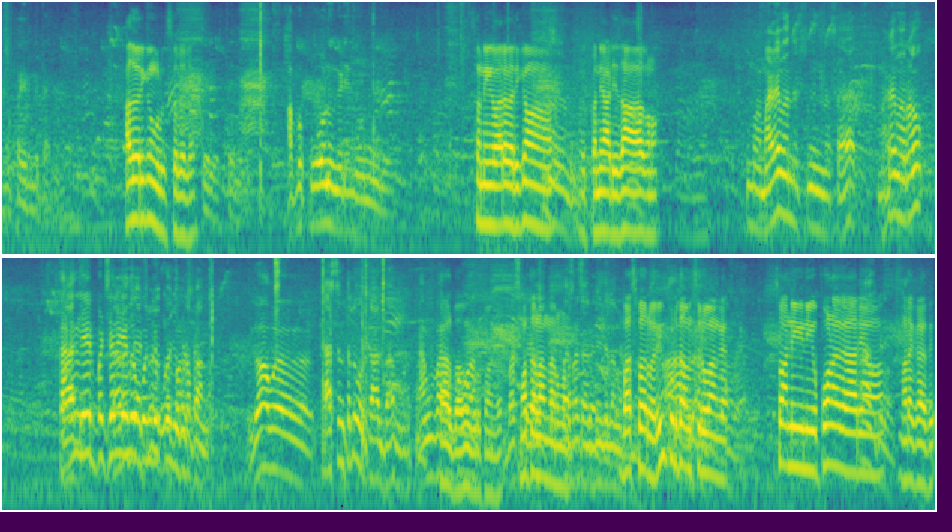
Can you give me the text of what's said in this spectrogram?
எங்கள் அப்பா இருந்துட்டார். அது வரைக்கும் உங்களுக்கு சொல்லலை? தெரியும் தெரியும் அப்போ போகணும் கிடையாது ஒன்றும் கிடையாது. ஸோ நீங்கள் வர வரைக்கும் வெயிட் பண்ணி ஆடி தான் ஆகணும் மழை வந்துச்சுங்கன்னா சார் மழை வரும். தடங்கள் ஏற்பட்டுச்சுன்னா ஏதோ கொஞ்சம் கொஞ்சம் கொடுப்பாங்க. ஏதோ பேசனத்தில் ஒரு கால் பாகம் கொடுப்பாங்க. கால் பாகம் கொடுப்பாங்க. மொத்தம்லாம் தர பஸ் பார் வரைக்கும் கொடுத்து அனுப்பிச்சிருவாங்க. ஸோ அன்றைக்கி நீங்கள் போன காரியம் நடக்காது.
